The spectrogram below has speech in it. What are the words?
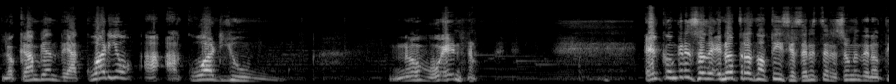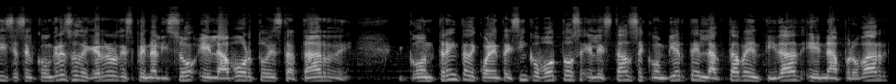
Lo cambian de acuario a Aquarium. No, bueno. El Congreso de, en otras noticias, en este resumen de noticias, el Congreso de Guerrero despenalizó el aborto esta tarde. Con 30 de 45 votos, el Estado se convierte en la octava entidad en aprobar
